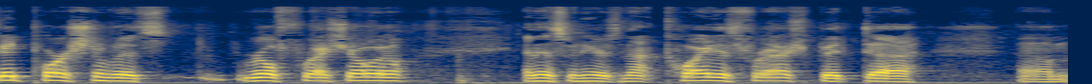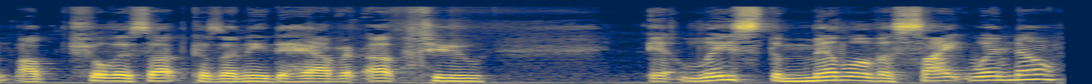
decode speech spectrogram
good portion of it's real fresh oil. And this one here is not quite as fresh, but uh, Um, I'll fill this up because I need to have it up to at least the middle of the sight window.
